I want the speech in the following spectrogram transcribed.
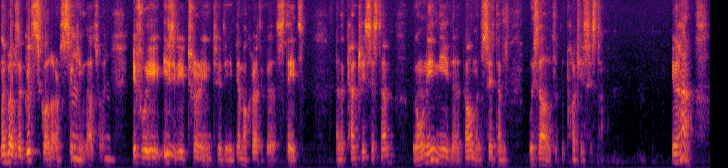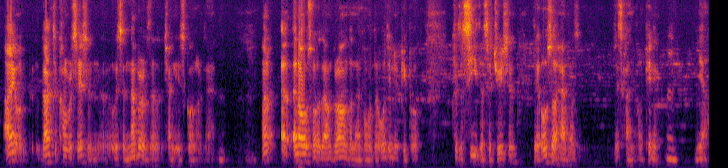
number of the good scholars thinking mm. that way. Mm. If we easily turn into the democratic state and the country system, we only need a government system without the party system. Yeah, I got a conversation with a number of the Chinese scholars there. And, and also on ground level, the ordinary people could see the situation. They also have a, this kind of opinion. Mm. Yeah.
